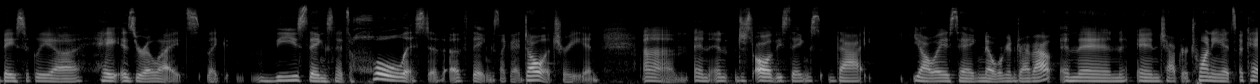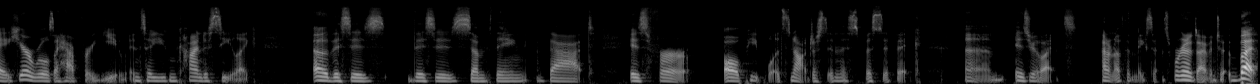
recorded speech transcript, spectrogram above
basically a hey Israelites, like these things, and it's a whole list of, of things like idolatry and um and and just all these things that Yahweh is saying, no, we're going to drive out. And then in chapter 20, it's okay, here are rules I have for you. And so you can kind of see like, oh, this is this is something that is for all people. It's not just in this specific um, Israelites. I don't know if that makes sense. We're gonna dive into it, but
